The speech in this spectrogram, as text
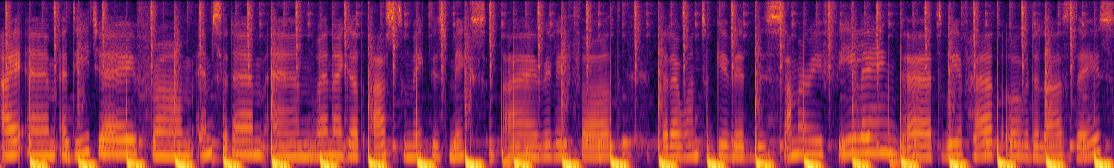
I am a DJ from Amsterdam and when I got asked to make this mix, I really thought that I want to give it this summery feeling that we have had over the last days.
